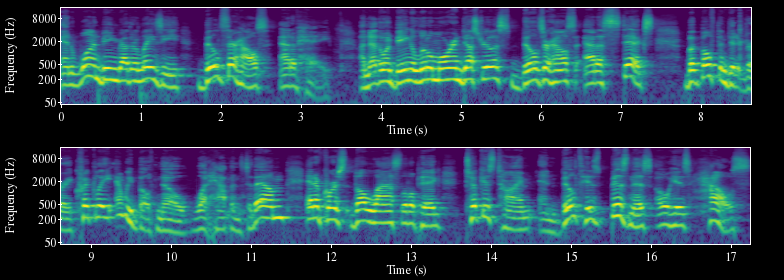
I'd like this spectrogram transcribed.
And one, being rather lazy, builds their house out of hay. Another one, being a little more industrialist, builds her house out of sticks, but both of them did it very quickly, and we both know what happens to them. And of course, the last little pig took his time and built his business, oh, his house,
